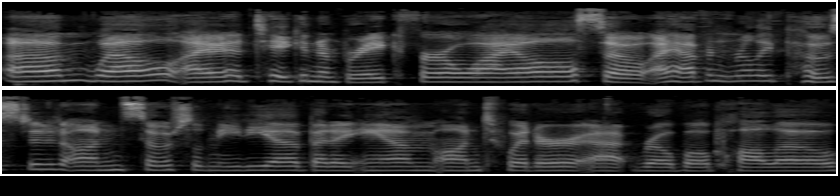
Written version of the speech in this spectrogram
Um, well, I had taken a break for a while, so I haven't really posted on social media, but I am on Twitter at RoboPaulo.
